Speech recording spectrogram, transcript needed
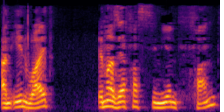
an Ian White immer sehr faszinierend fand,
